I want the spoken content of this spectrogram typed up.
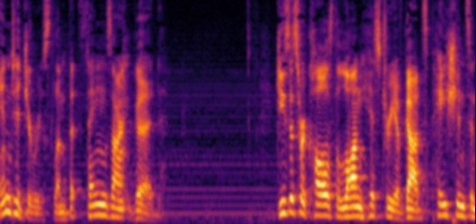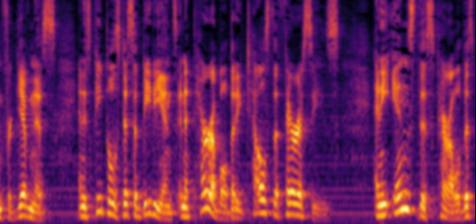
into Jerusalem, but things aren't good. Jesus recalls the long history of God's patience and forgiveness and his people's disobedience in a parable that he tells the Pharisees. And he ends this parable. This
